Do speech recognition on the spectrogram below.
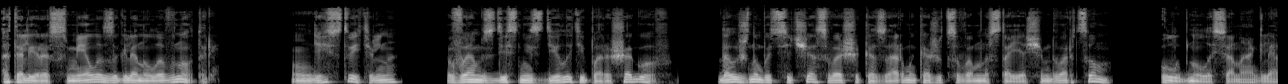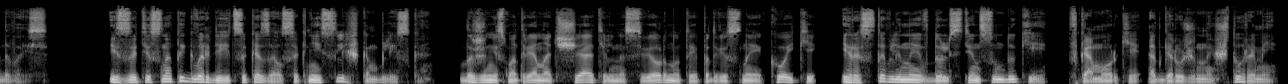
а Талира смело заглянула внутрь. «Действительно, вам здесь не сделать и пары шагов. Должно быть, сейчас ваши казармы кажутся вам настоящим дворцом», — улыбнулась она, оглядываясь. Из-за тесноты гвардейц оказался к ней слишком близко. Даже несмотря на тщательно свернутые подвесные койки и расставленные вдоль стен сундуки, в коморке, отгороженной шторами,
